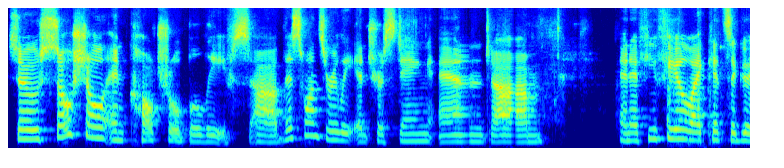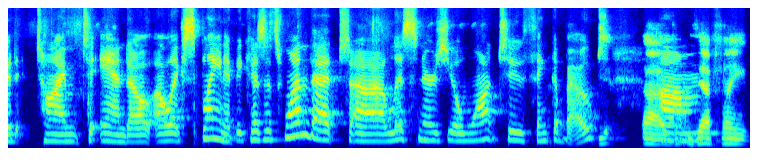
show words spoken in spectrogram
So, social and cultural beliefs. Uh, this one's really interesting, and um, And if you feel like it's a good time to end, I'll, I'll explain it because it's one that uh, listeners you'll want to think about. Uh, um, definitely,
